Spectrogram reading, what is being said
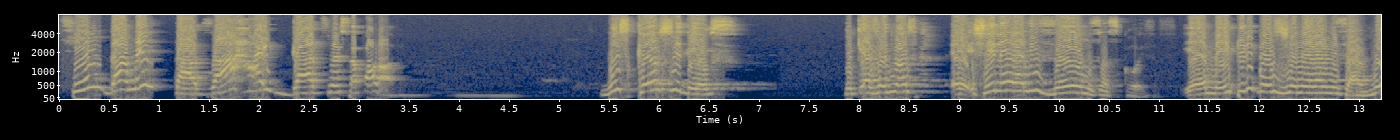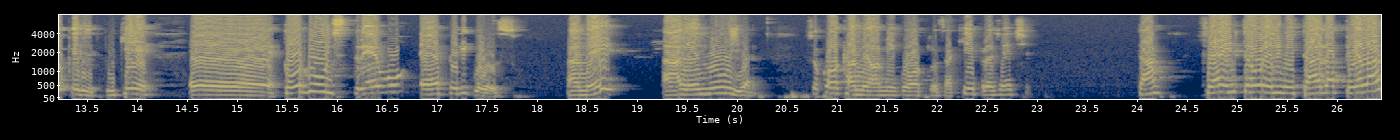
fundamentados, arraigados nessa palavra. Buscando de Deus. Porque às vezes nós é, generalizamos as coisas. É meio perigoso generalizar, viu, querido? Porque é, todo extremo é perigoso. Amém? Aleluia. Deixa eu colocar meu amigo óculos aqui para gente. Tá? Fé, então, é limitada pela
